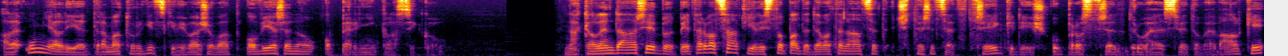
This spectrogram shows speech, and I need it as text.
ale uměl je dramaturgicky vyvažovat ověřenou operní klasikou. Na kalendáři byl 25. listopad 1943, když uprostřed druhé světové války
